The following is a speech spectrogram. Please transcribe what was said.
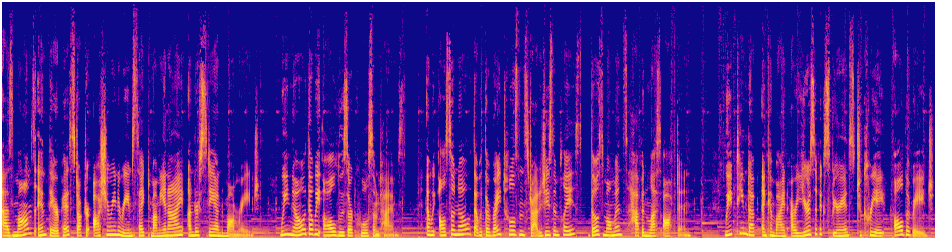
As moms and therapists, Dr. Ashurina Ream Psyched Mommy and I understand mom rage. We know that we all lose our cool sometimes. And we also know that with the right tools and strategies in place, those moments happen less often. We've teamed up and combined our years of experience to create All the Rage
